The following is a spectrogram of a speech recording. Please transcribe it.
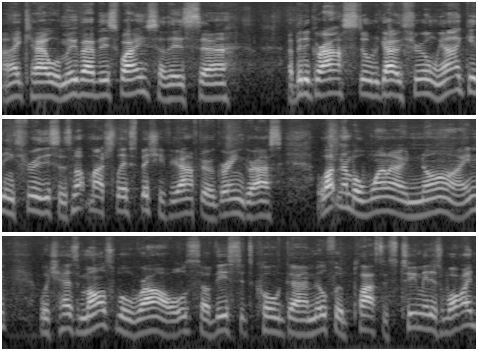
Okay, we'll move over this way. So there's uh, a bit of grass still to go through and we are getting through this. There's not much left, especially if you're after a green grass. Lot number 109 which has multiple rolls of this. It's called uh, Milford Plus. It's two metres wide.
